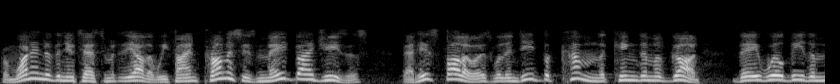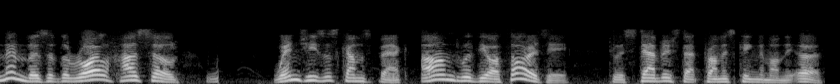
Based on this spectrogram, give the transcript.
From one end of the New Testament to the other, we find promises made by Jesus that his followers will indeed become the kingdom of God. They will be the members of the royal household when Jesus comes back, armed with the authority to establish that promised kingdom on the earth.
